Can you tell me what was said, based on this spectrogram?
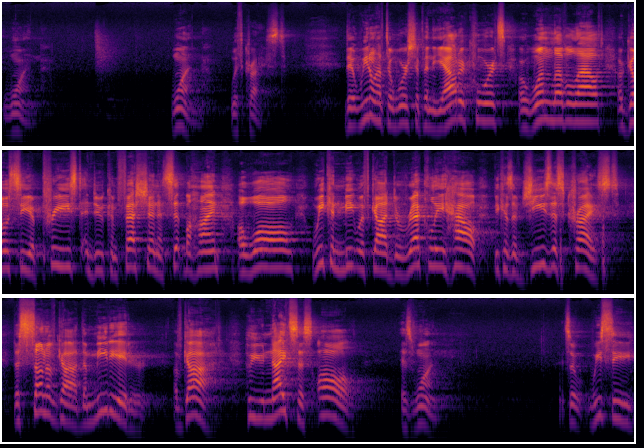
one. One with Christ. That we don't have to worship in the outer courts or one level out or go see a priest and do confession and sit behind a wall. We can meet with God directly. How? Because of Jesus Christ, the Son of God, the mediator of God who unites us all as one. And so we see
